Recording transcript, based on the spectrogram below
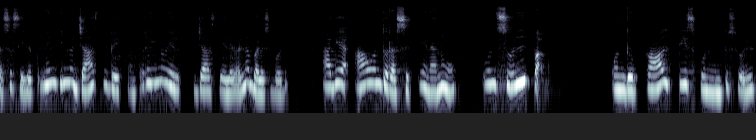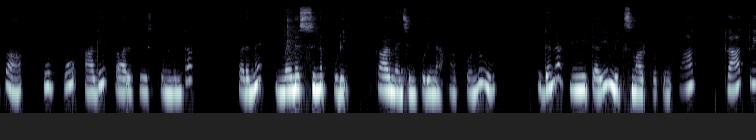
ರಸ ಸಿಗುತ್ತೆ. ನಿಮ್ಗೆ ಇನ್ನೂ ಜಾಸ್ತಿ ಬೇಕು ಅಂತಾರೆ ಇನ್ನೂ ಎಲ್, ಜಾಸ್ತಿ ಎಲೆಗಳನ್ನ ಬಳಸ್ಬೋದು. ಹಾಗೆ ಆ ಒಂದು ರಸಕ್ಕೆ ನಾನು ಒಂದು ಸ್ವಲ್ಪ, ಒಂದು ಕಾಲು ಟೀ ಸ್ಪೂನ್ಗಿಂತ ಸ್ವಲ್ಪ ಉಪ್ಪು, ಹಾಗೆ ಕಾಲು ಟೀ ಸ್ಪೂನ್ಗಿಂತ ಕಡಿಮೆ ಮೆಣಸಿನ ಪುಡಿ ಕಾಳು ಮೆಣಸಿನ ಪುಡಿನ ಹಾಕ್ಕೊಂಡು ಇದನ್ನು ನೀಟಾಗಿ ಮಿಕ್ಸ್ ಮಾಡ್ಕೋತೀನಿ. ರಾತ್ರಿ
